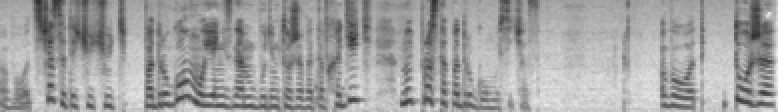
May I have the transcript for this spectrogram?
Вот. Сейчас это чуть-чуть по-другому, я не знаю, мы будем тоже в это входить, но просто по-другому сейчас. Вот. Тоже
